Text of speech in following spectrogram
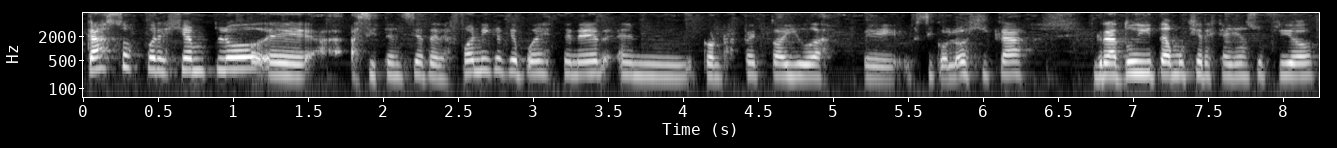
casos, por ejemplo, asistencia telefónica que puedes tener con respecto a ayuda eh, psicológica gratuita, mujeres que hayan sufrido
